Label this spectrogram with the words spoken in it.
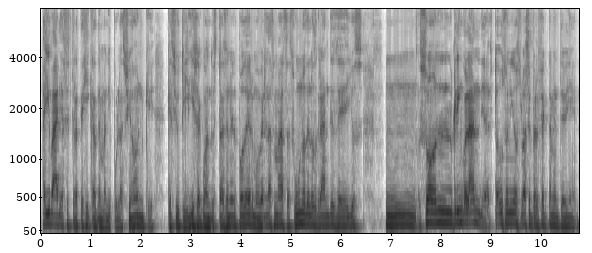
Hay varias estratégicas de manipulación que, que se utiliza cuando estás en el poder, mover las masas. Uno de los grandes de ellos mm, son Gringolandia. Estados Unidos lo hace perfectamente bien.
